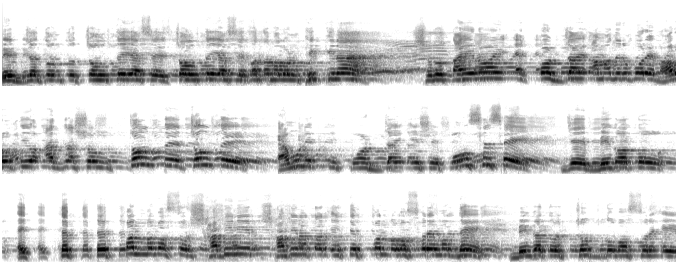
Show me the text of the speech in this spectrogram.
নির্যাতন তো চলতেই আছে চলতেই আছে, কথা বলুন ঠিক কিনা? শুধু তাই নয়, এক পর্যায়ে আমাদের উপরে ভারতীয় আগ্রাসন চলতে চলতে এমন একটি পর্যায়ে এসে পৌঁছেছে যে বিগত তেপ্পান্ন বছর স্বাধীনের, স্বাধীনতার এই তেপ্পান্ন বছরের মধ্যে বিগত চোদ্দ বছরে এই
